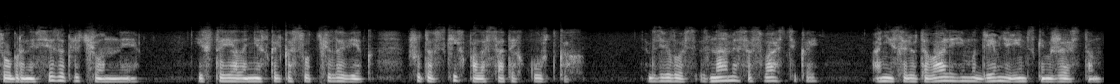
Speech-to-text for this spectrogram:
собраны все заключенные. Их стояло несколько сот человек в шутовских полосатых куртках. Взвелось знамя со свастикой. Они салютовали ему древнеримским жестом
